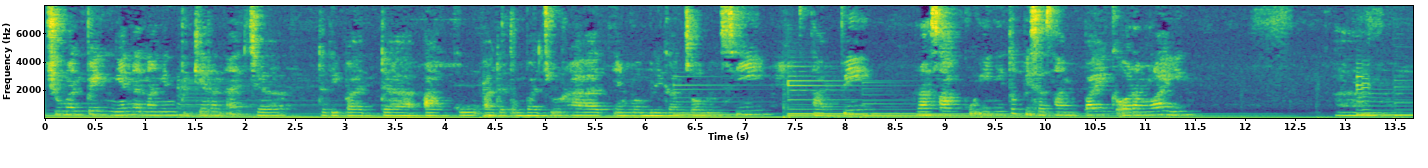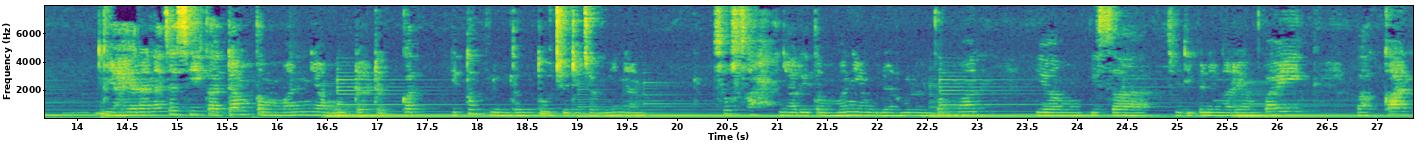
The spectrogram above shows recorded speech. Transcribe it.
cuman pengen nenangin pikiran aja daripada aku ada tempat curhat yang memberikan solusi tapi rasaku ini tuh bisa sampai ke orang lain hmm ya heran aja sih kadang teman yang udah deket itu belum tentu jadi jaminan. Susah nyari teman yang benar-benar teman yang bisa jadi pendengar yang baik bahkan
